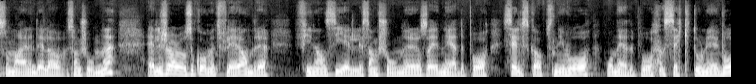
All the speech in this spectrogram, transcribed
som er en del av sanksjonene. Ellers har det også kommet flere andre finansielle sanksjoner, altså nede på selskapsnivå og nede på sektornivå.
